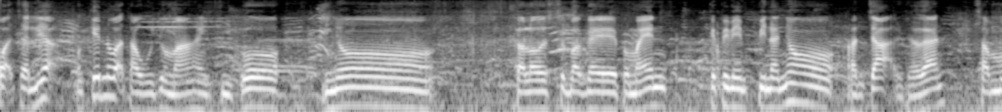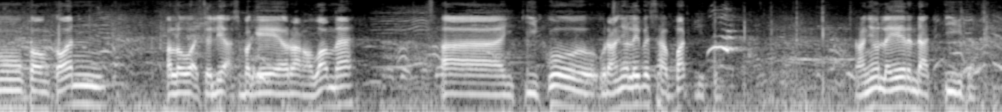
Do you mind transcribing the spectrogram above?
wak lihat mungkin wak tahu cuma Hengki ko inyo kalau sebagai pemain kepemimpinannya rancak gitu kan. Sama kawan-kawan kalau wak saya lihat sebagai orang awam ya uh, Hengki ko orangnya lebih sahabat gitu. Orangnya lebih rendah hati gitu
